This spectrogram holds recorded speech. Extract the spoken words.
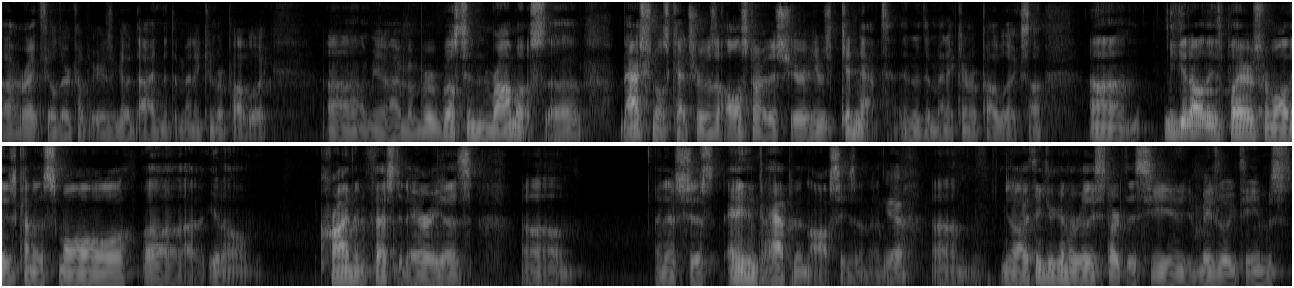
uh, right fielder, a couple years ago, died in the Dominican Republic. Um, you know, I remember Wilson Ramos, uh, Nationals catcher, who was an All Star this year. He was kidnapped in the Dominican Republic. So um, you get all these players from all these kind of small, uh, you know, crime infested areas. Um, and it's just anything can happen in the off season. And, Yeah. um, you know, I think you're going to really start to see major league teams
